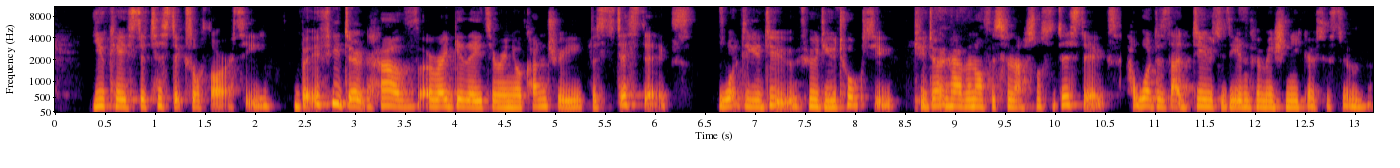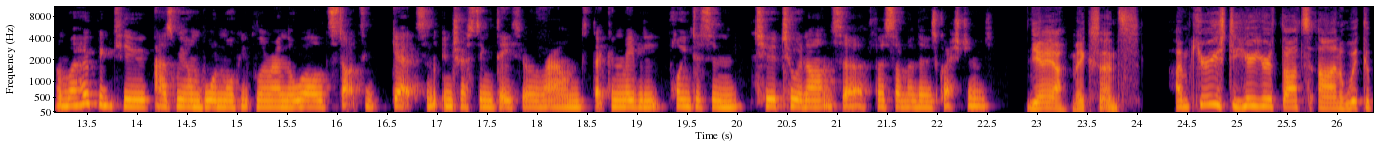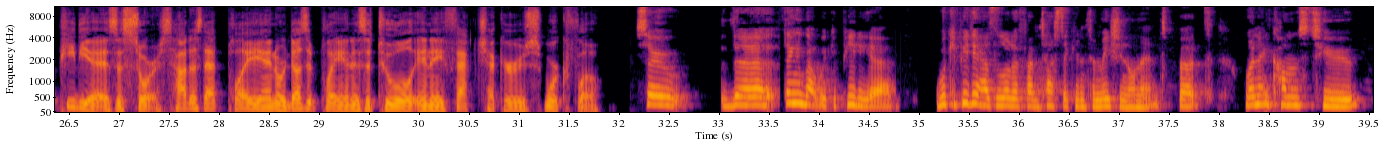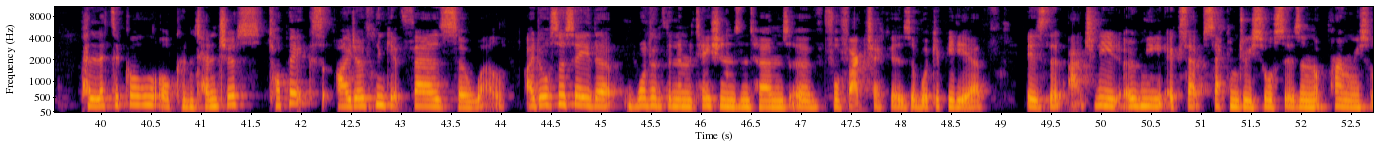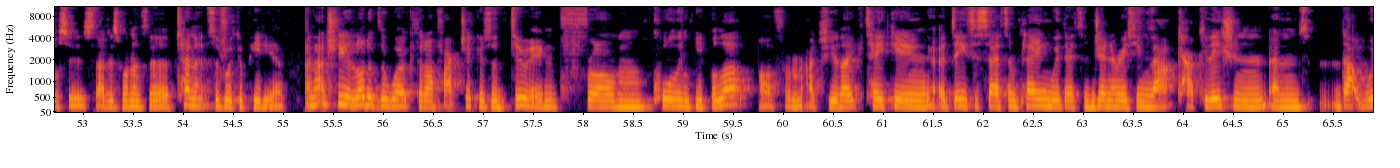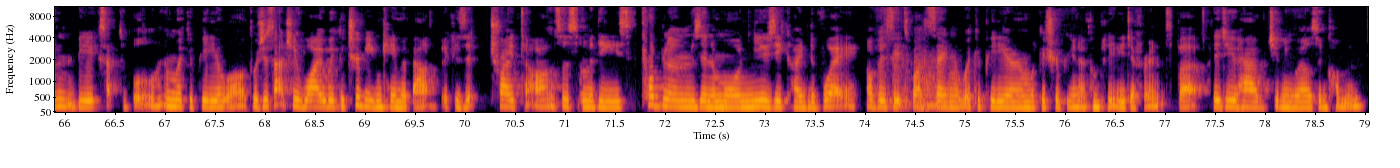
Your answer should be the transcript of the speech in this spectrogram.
UK Statistics Authority. But if you don't have a regulator in your country for statistics, what do you do? Who do you talk to? If you don't have an Office for National Statistics, what does that do to the information ecosystem? And we're hoping to, as we onboard more people around the world, start to get some interesting data around that can maybe point us in to, to an answer for some of those questions. Yeah, yeah, makes sense. I'm curious to hear your thoughts on Wikipedia as a source. How does that play in, or does it play in as a tool in a fact checker's workflow? So, the thing about Wikipedia, Wikipedia has a lot of fantastic information on it, but when it comes to political or contentious topics, I don't think it fares so well. I'd also say that one of the limitations in terms of for fact checkers of Wikipedia is that actually it only accepts secondary sources and not primary sources. That is one of the tenets of Wikipedia. And actually, a lot of the work that our fact checkers are doing from calling people up, or from actually like taking a data set and playing with it and generating that calculation and that wouldn't be acceptable in Wikipedia world, which is actually why Wikitribune came about because it tried to answer some of these problems in a more newsy kind of way. Obviously, it's worth saying that Wikipedia and Wikitribune are completely different, but they do have Jimmy Wales in common.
